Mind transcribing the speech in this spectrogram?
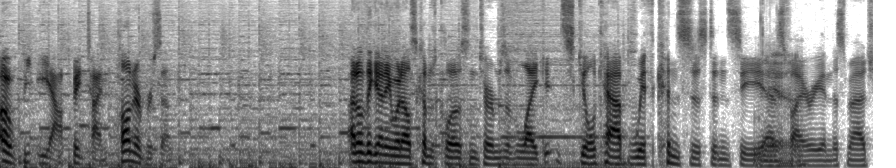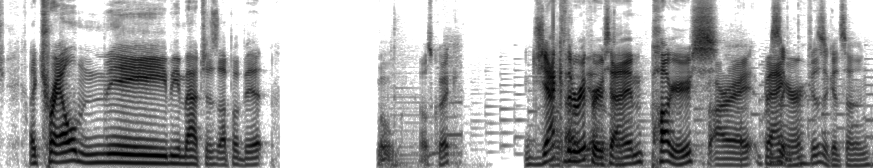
Oh, yeah, big time. 100%. I don't think anyone else comes close in terms of like skill cap with consistency as Fiery in this match. Like Trail maybe matches up a bit. Oh, that was quick. Jack Oh, the Ripper time. Puggers. All right, This is a- banger. This is a good song.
